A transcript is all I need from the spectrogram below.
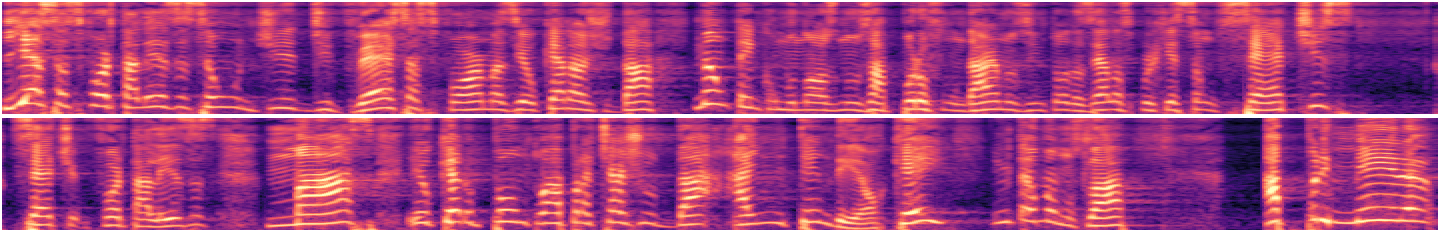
E essas fortalezas são de diversas formas, e eu quero ajudar. Não tem como nós nos aprofundarmos em todas elas, porque são sete, sete fortalezas, mas eu quero pontuar para te ajudar a entender, ok? Então vamos lá. A primeira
